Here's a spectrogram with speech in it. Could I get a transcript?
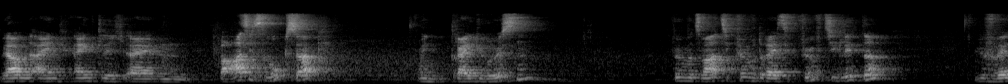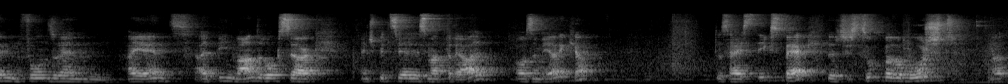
Wir haben ein, eigentlich einen Basisrucksack in drei Größen. 25, 35, 50 Liter. Wir verwenden für unseren High-End Alpin Wanderrucksack ein spezielles Material aus Amerika. Das heißt X-Pack, das ist super robust. Hat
